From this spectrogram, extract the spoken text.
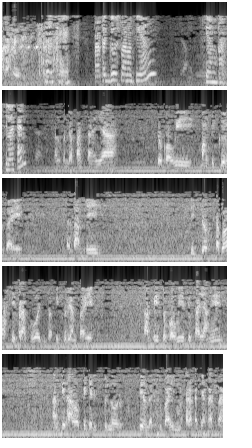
Makasih. Oke. Pak Teguh, selamat siang. Siang Pak, silakan. Kalau pendapat saya Jokowi memang figur baik. Tetapi si, apa, si Prabowo juga figur yang baik. Tapi Jokowi itu sayangnya nanti AOP jadi gubernur itu yang nggak disukai masyarakat Jakarta.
